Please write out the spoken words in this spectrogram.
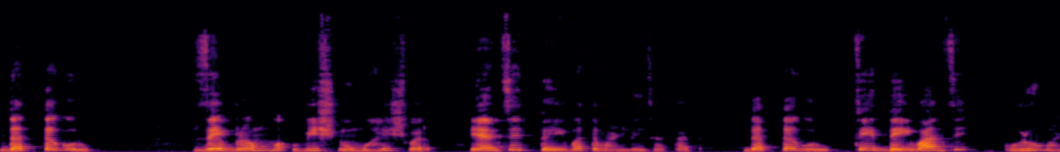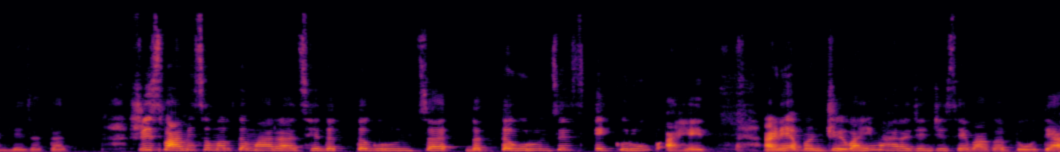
दत्तगुरु जे ब्रह्म विष्णू महेश्वर यांचे दैवत मानले जातात. दत्तगुरु जे देवांचे गुरु मानले जातात. श्री स्वामी समर्थ महाराज हे दत्तगुरूंचा दत्तगुरूंचेच एक रूप आहेत. आणि आपण जेव्हाही महाराजांची सेवा करतो त्या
